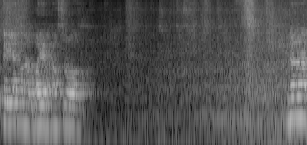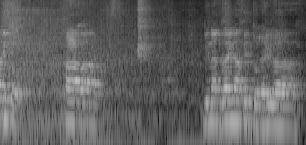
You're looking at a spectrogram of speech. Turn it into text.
Okay yan mga kabayan. Ano? So, inano natin to. Ah, ginagry natin to dahil ah,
